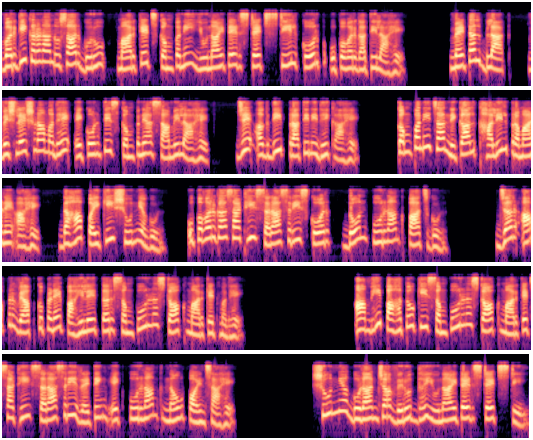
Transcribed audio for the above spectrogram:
वर्गीकरणानुसार गुरु markets company United States Steel Corp उपवर्गातील आहे. मेटल ब्लॅक विश्लेषणामध्ये एकोणतीस कंपन्या सामील आहेत जे अगदी प्रातिनिधिक आहे. कंपनीचा निकाल खालीलप्रमाणे आहे. दहा पैकी शून्य गुण. उपवर्गासाठी सरासरी स्कोअर दोन पूर्णांक पाच गुण. जर आपण व्यापकपणे पाहिले तर संपूर्ण स्टॉक मार्केटमध्ये. आम्ही पाहतो की संपूर्ण स्टॉक मार्केटसाठी सरासरी रेटिंग एक पूर्णांक नऊ पॉइंट्स आहे. शून्य गुणांच्या विरुद्ध युनायटेड स्टेट्स स्टील.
